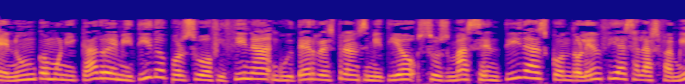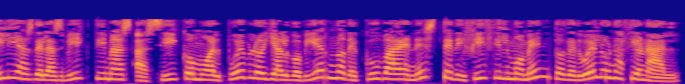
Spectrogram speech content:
En un comunicado emitido por su oficina, Guterres transmitió sus más sentidas condolencias a las familias de las víctimas, así como al pueblo y al gobierno de Cuba en este difícil momento de duelo nacional.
